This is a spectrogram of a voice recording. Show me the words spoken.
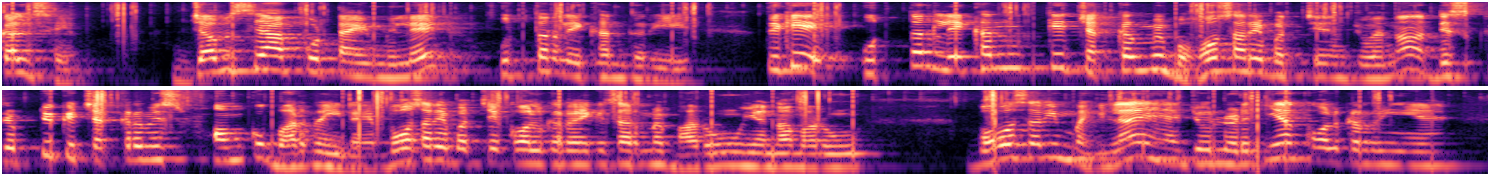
कल से, जब से आपको टाइम मिले, उत्तर लेखन करिए। देखिए, उत्तर लेखन के चक्कर में बहुत सारे बच्चे जो है ना डिस्क्रिप्टिव के चक्कर में इस फॉर्म को भर नहीं रहे बहुत सारे बच्चे कॉल कर रहे हैं कि, सर, मैं भरूं या ना भरूं? बहुत सारी महिलाएँ हैं जो लड़कियाँ कॉल कर रही हैं,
